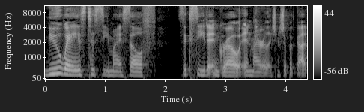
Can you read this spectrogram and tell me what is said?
new ways to see myself succeed and grow in my relationship with God.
